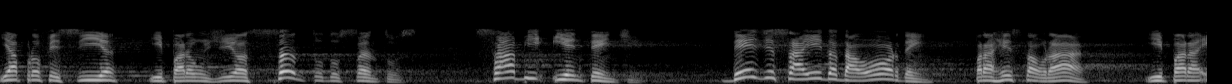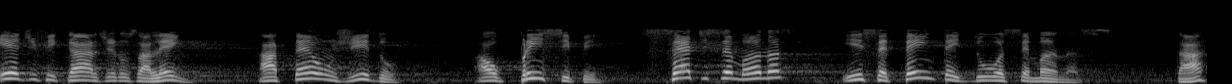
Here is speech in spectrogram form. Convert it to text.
e a profecia e para ungir a santo dos santos. Sabe e entende. Desde a saída da ordem para restaurar e para edificar Jerusalém, até ungido ao príncipe, sete semanas e 72 semanas, tá?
